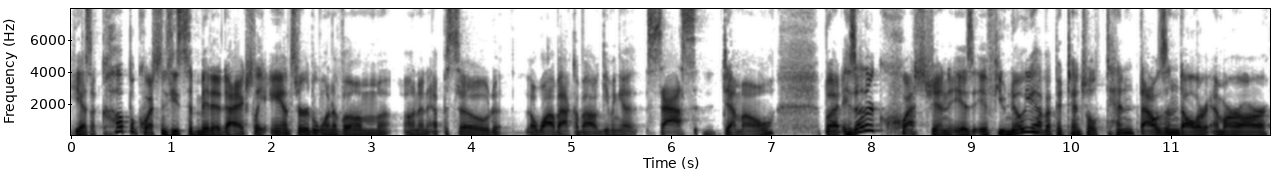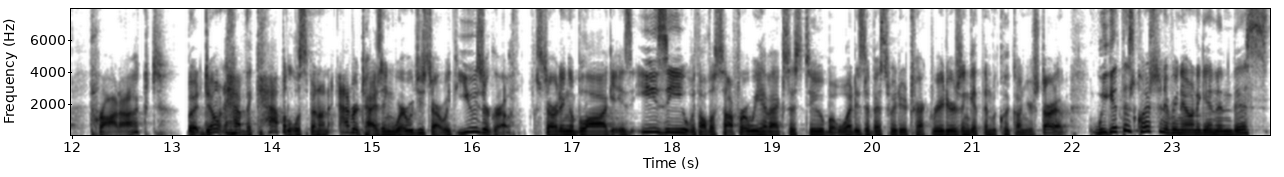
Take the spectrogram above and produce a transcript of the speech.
He has a couple questions he submitted. I actually answered one of them on an episode a while back about giving a SaaS demo. But his other question is if you know you have a potential $10,000 MRR product, but don't have the capital to spend on advertising, where would you start with user growth? Starting a blog is easy with all the software we have access to, but what is the best way to attract readers and get them to click on your startup? We get this question every now and again, and this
